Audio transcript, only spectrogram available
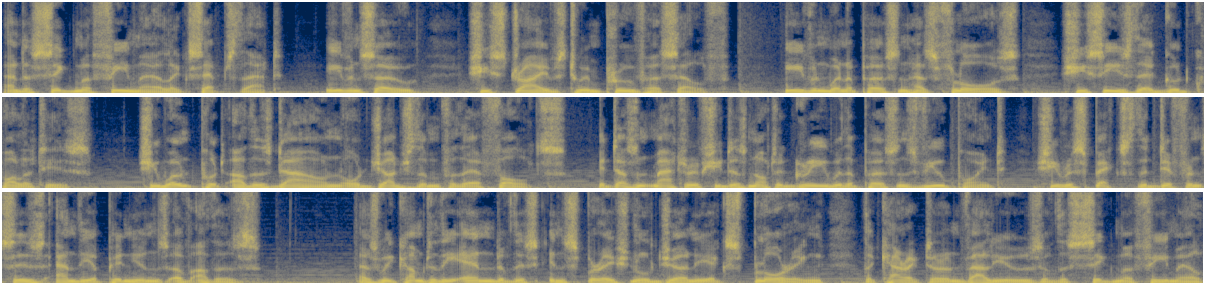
and a Sigma female accepts that. Even so, she strives to improve herself. Even when a person has flaws, she sees their good qualities. She won't put others down or judge them for their faults. It doesn't matter if she does not agree with a person's viewpoint. She respects the differences and the opinions of others. As we come to the end of this inspirational journey exploring the character and values of the Sigma female,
